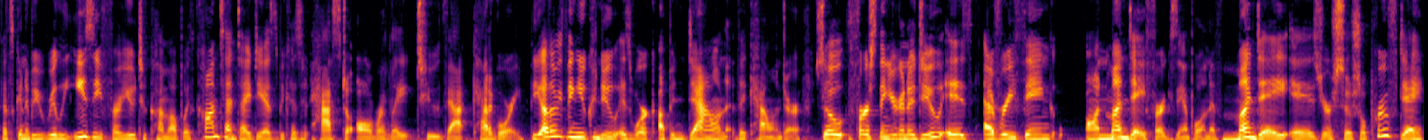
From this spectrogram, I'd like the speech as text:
That's going to be really easy for you to come up with content ideas because it has to all relate to that category. The other thing you can do is work up and down the calendar. So, the first thing you're going to do is everything on Monday, for example. And if Monday is your social proof day,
